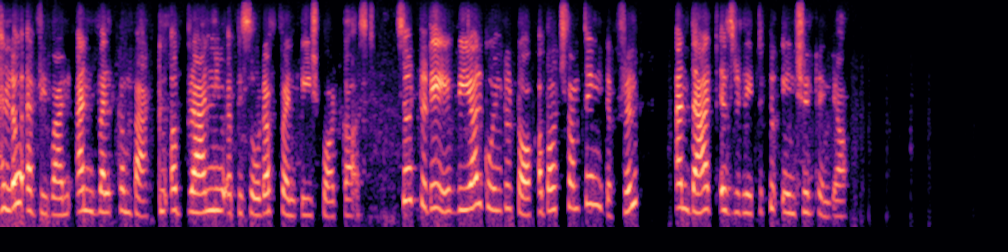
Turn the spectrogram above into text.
Hello, everyone, and welcome back to a brand new episode of Frontish Podcast. So, today we are going to talk about something different, and that is related to ancient India.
